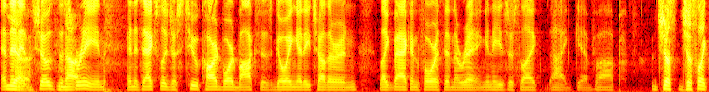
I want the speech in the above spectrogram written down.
and then Yeah, it shows the not- screen, and it's actually just two cardboard boxes going at each other and like back and forth in the ring. And he's just like, I give up. Just just like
